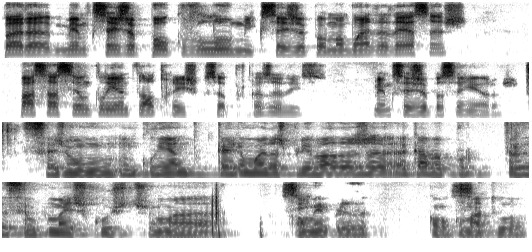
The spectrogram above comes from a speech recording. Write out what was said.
para, mesmo que seja pouco volume e que seja para uma moeda dessas, passa a ser um cliente de alto risco, só por causa disso. Mesmo que seja para 100 euros. Seja um, um cliente que queira moedas privadas, acaba por trazer sempre mais custos uma, a uma empresa como, como a tua,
